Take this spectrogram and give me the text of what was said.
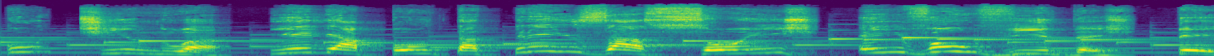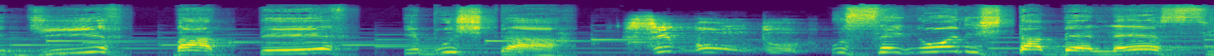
contínua e ele aponta três ações envolvidas: pedir, bater e buscar. Segundo, o Senhor estabelece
